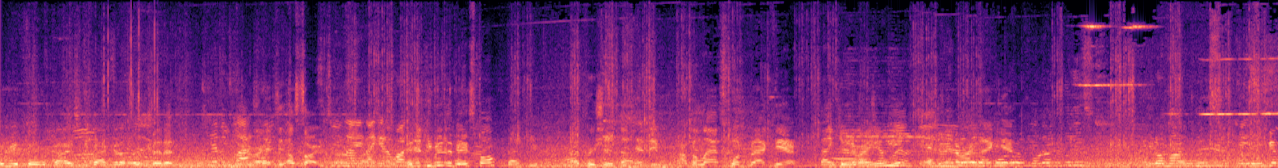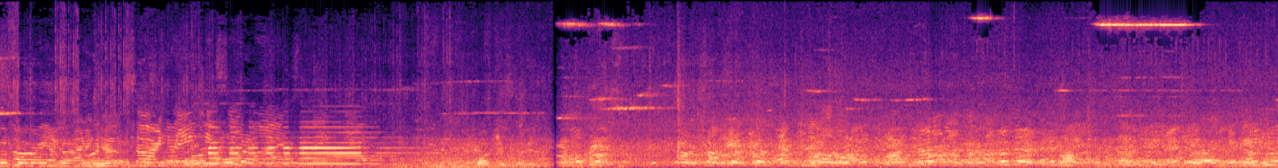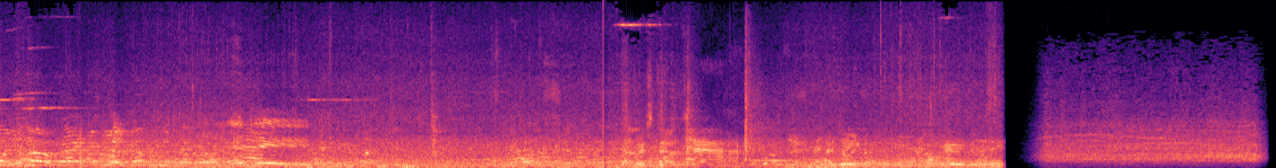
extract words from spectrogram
do me a favor, guys. Back it up for a minute. Angie, oh, sorry. I gotta watch Can you do the baseball? Thank you. I appreciate that. Angie, I'm the last one back here. Thank you. Right here, please. Thank you. If you don't mind, please. Can we get a photo of you guys right here? Sorry, thank you. Watch your understand. Ah. I don't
